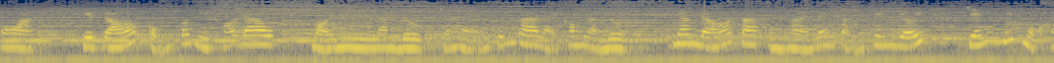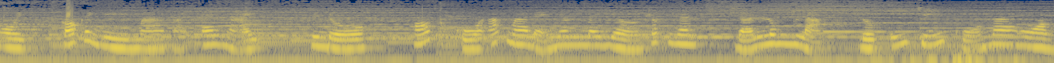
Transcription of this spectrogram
hòa. Việc đó cũng có gì khó đau Mọi người làm được, Chẳng hạn chúng ta lại không làm được? Năm đó ta cùng ngài lên tận thiên giới, Chém giết một hồi. Có cái gì mà phải e ngại? Trình độ hot của ác ma đại nhân bây giờ rất nhanh, Đã lung lạc được ý chí của ma hoàng.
